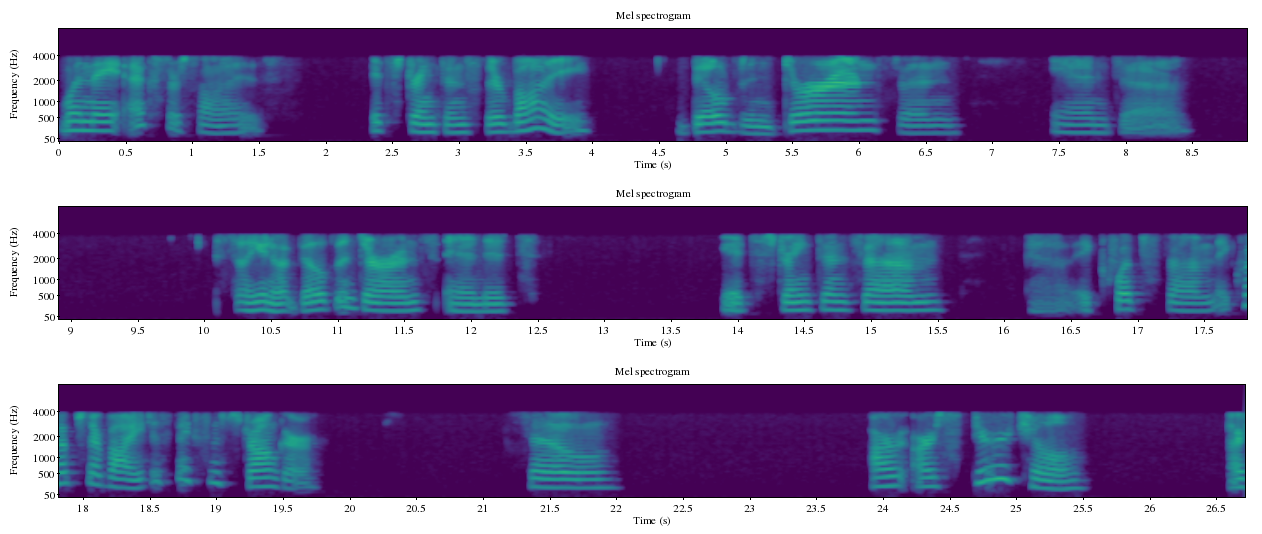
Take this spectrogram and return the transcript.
when they exercise, it strengthens their body, builds endurance and and uh so you know it builds endurance and it it strengthens them, uh, equips them, equips their body, just makes them stronger. So our our spiritual, our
